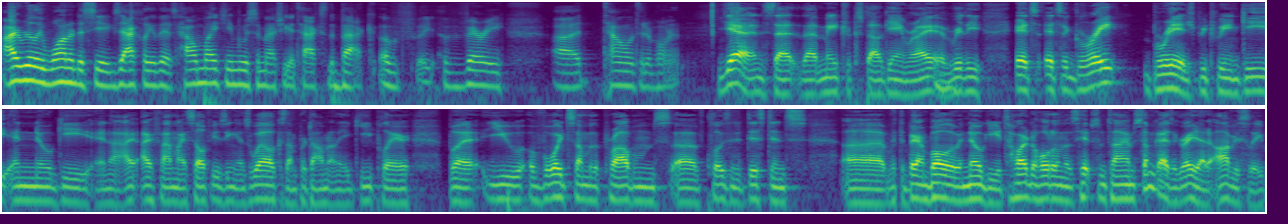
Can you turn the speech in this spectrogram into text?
I really wanted to see exactly this: how Mikey Musumeci attacks the back of a, a very uh, talented opponent. Yeah, and it's that, that matrix style game, right? It really it's it's a great bridge between gi and no gi, and I, I find myself using it as well because I'm predominantly a gi player. But you avoid some of the problems of closing the distance uh, with the berimbolo and no gi. It's hard to hold on those hips sometimes. Some guys are great at it. Obviously,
